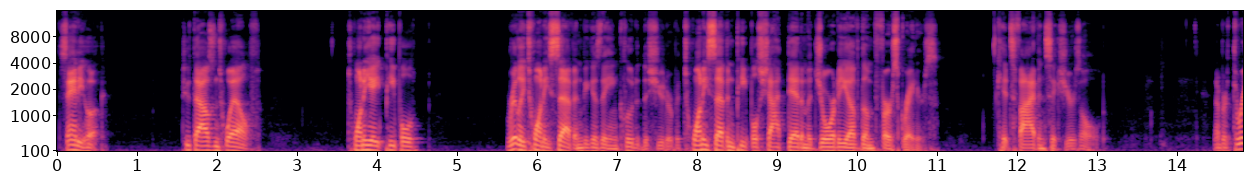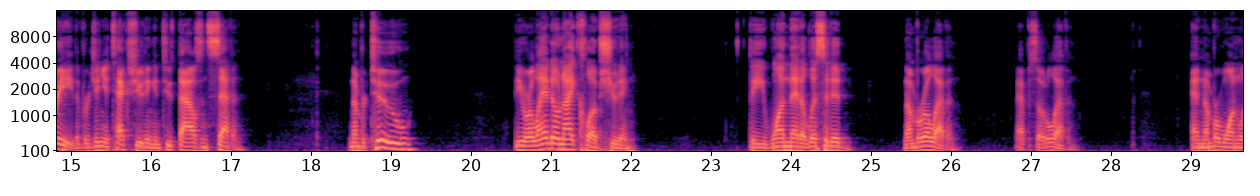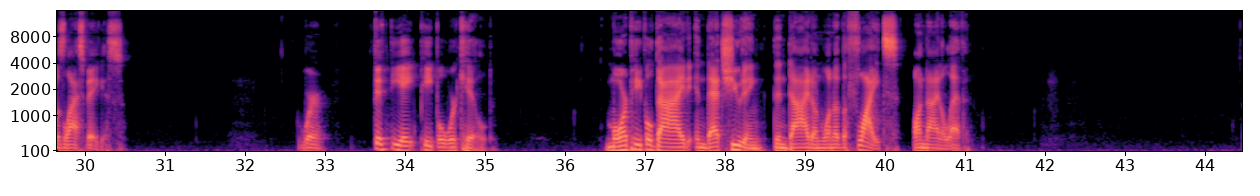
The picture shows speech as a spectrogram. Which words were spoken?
Sandy Hook, 2012. 28 people, really 27 because they included the shooter, but 27 people shot dead, a majority of them first graders, kids five and six years old. Number three, the Virginia Tech shooting in 2007. Number two, the Orlando nightclub shooting, the one that elicited number 11, episode 11. And number one was Las Vegas, where 58 people were killed. More people died in that shooting than died on one of the flights on 9 11.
